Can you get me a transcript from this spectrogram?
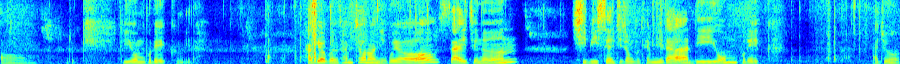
어, 이렇게 리온 브레이크입니다. 가격은 3,000원이고요. 사이즈는 12cm 정도 됩니다. 리온 브레이크. 아주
